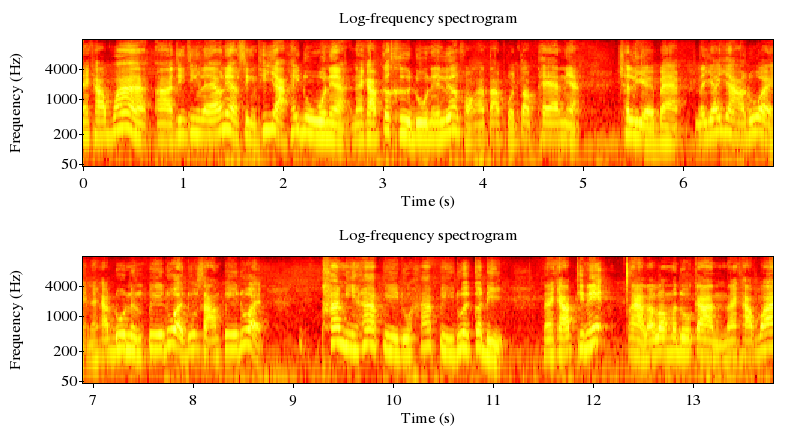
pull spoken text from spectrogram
นะครับว่าจริงๆแล้วเนี่ยสิ่งที่อยากให้ดูเนี่ยนะครับก็คือดูในเรื่องของอัตราผลตอบแทนเนี่ยเฉลี่ยแบบระยะยาวด้วยนะครับดู 1 ปีด้วยดู 3 ปีด้วย ถ้ามี 5 ปีดู 5 ปีด้วยก็ดีนะครับทีนี้เราลองมาดูกันนะครับว่า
